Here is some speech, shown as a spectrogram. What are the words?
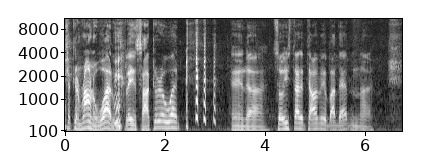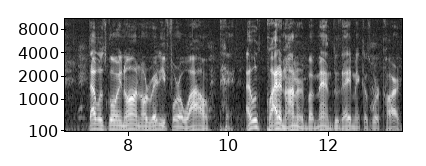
Second round of what? we playing soccer or what? And uh, so he started telling me about that, and uh, that was going on already for a while. it was quite an honor, but man, do they make us work hard.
